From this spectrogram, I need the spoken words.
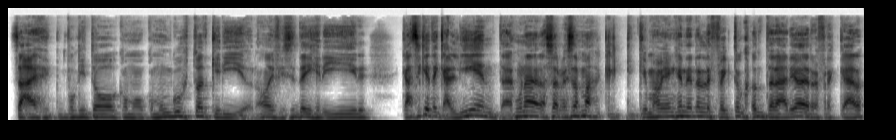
¿sabes? Un poquito como, como un gusto adquirido, ¿no? Difícil de digerir, casi que te calienta. Es una de las cervezas más que- que más bien genera el efecto contrario de refrescar,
